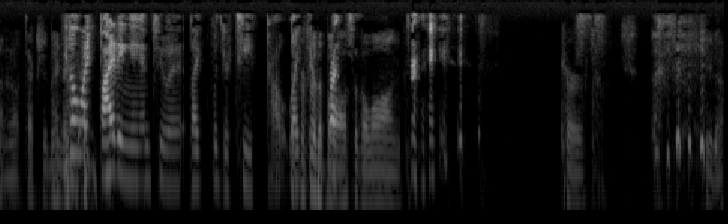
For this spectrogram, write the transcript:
I don't know, texture thing. You don't like biting into it like with your teeth, probably. I Like prefer the balls to the long, Right. curved Cheeto.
